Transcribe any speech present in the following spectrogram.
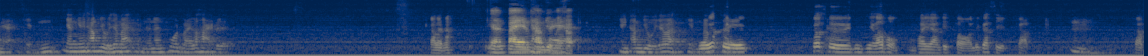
เนี่ย เห็นยังยังทำอยู่ใช่ไหมเห็นอันนั้นพูดไว้แล้วหายไปเลยอะไรนะงานแปลยังทำอยู่ไหมครับ ยังทำอยู่ใช่ป่ะเห็นเออก็คือ ก็คือจริงๆแล้วผมพยายามติดต่อลิขสิทธิ์กับอืมกับ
